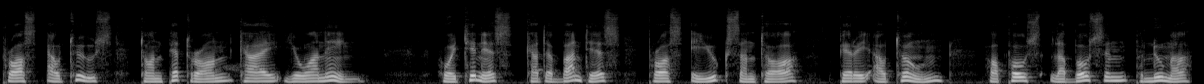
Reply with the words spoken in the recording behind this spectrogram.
pros autus ton petron kai ioannin hoitinis catabantes pros euxantor peri auton hopos labosen pneuma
